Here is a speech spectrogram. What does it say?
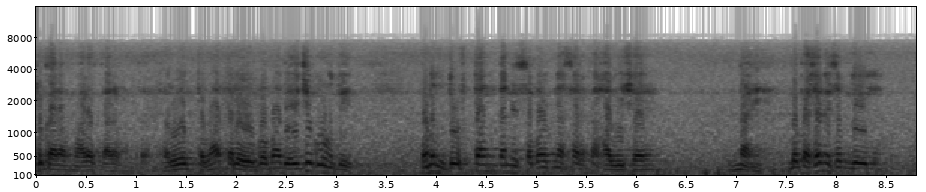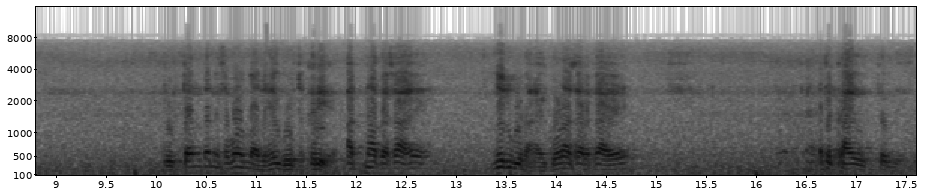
तुकाराम महाराज त्याला म्हणतात सर्वोत्तमा त्याला उपमा द्यायची कोणती म्हणून दृष्टांताने समजण्यासारखा हा विषय नाही. मग कशाने समजेल? दृष्टांताने समजणार हे गोष्ट खरी आहे. आत्मा कसा आहे? निर्गुण आहे. कोणासारखा आहे? आता काय उत्तर द्यायचं?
